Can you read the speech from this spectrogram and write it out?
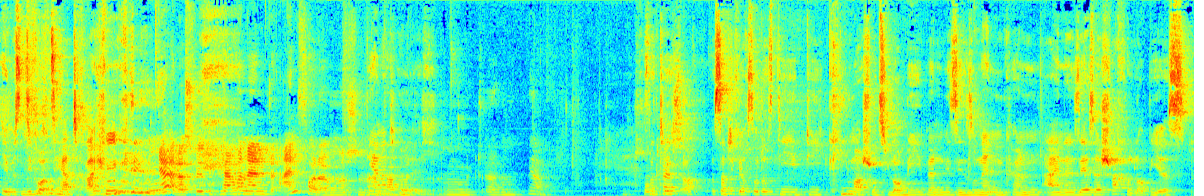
Wir müssen sie vor uns hertreiben. ja, dass wir sie permanent einfordern müssen. Ja, natürlich. Mit, mit, ähm, ja. Es ist, natürlich auch, es ist natürlich auch so, dass die, die Klimaschutzlobby, wenn wir sie so nennen können, eine sehr, sehr schwache Lobby ist.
